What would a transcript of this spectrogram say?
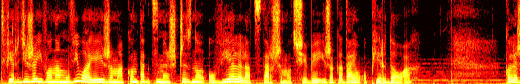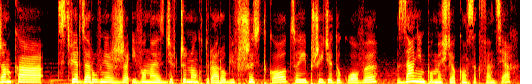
Twierdzi, że Iwona mówiła jej, że ma kontakt z mężczyzną o wiele lat starszym od siebie i że gadają o pierdołach. Koleżanka stwierdza również, że Iwona jest dziewczyną, która robi wszystko, co jej przyjdzie do głowy, zanim pomyśli o konsekwencjach,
